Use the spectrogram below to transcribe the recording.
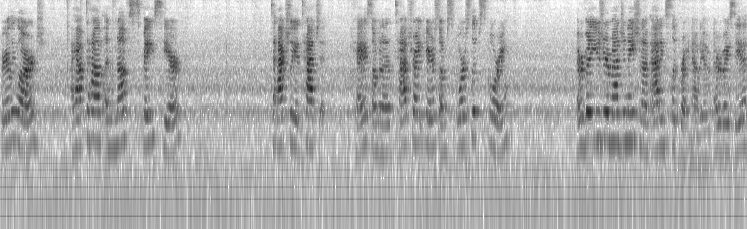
fairly large. I have to have enough space here to actually attach it. Okay, so I'm going to attach right here. So I'm score, slip, scoring. Everybody use your imagination. I'm adding slip right now. Do everybody see it?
